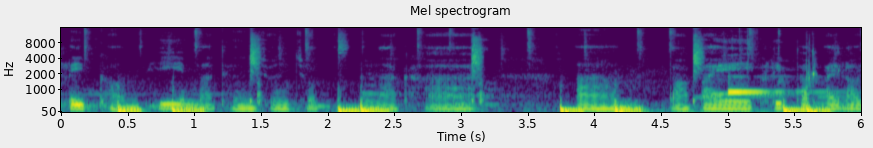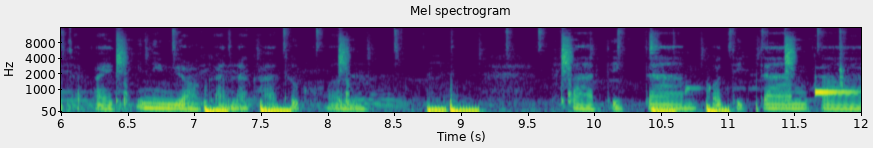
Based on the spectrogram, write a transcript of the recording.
คลิปของพี่มาถึงจนจบนะคะอ่าต่อไปคลิปต่อไปเราจะไปที่นิวยอร์กกันนะคะทุกคน ฝากติดตามกดติดตามอ่า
